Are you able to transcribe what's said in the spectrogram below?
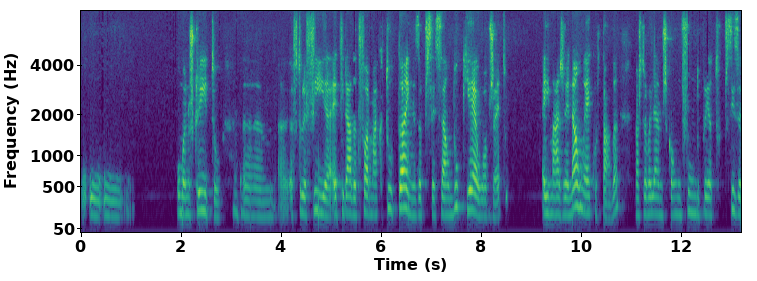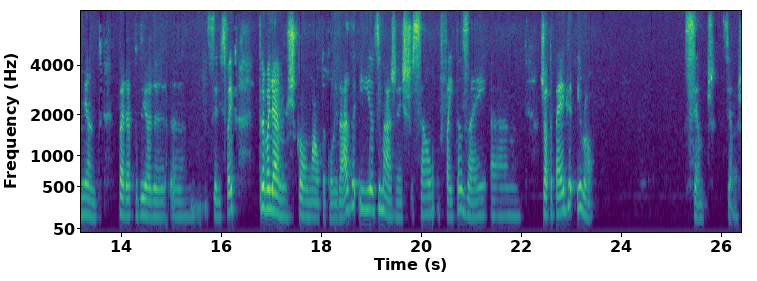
o, o, o, manuscrito, uhum. a fotografia é tirada de forma a que tu tenhas a percepção do que é o objeto, a imagem não é cortada, nós trabalhamos com um fundo preto precisamente para poder uh, ser isso feito. Trabalhamos com alta qualidade e as imagens são feitas em um, JPEG e RAW. Sempre, sempre.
